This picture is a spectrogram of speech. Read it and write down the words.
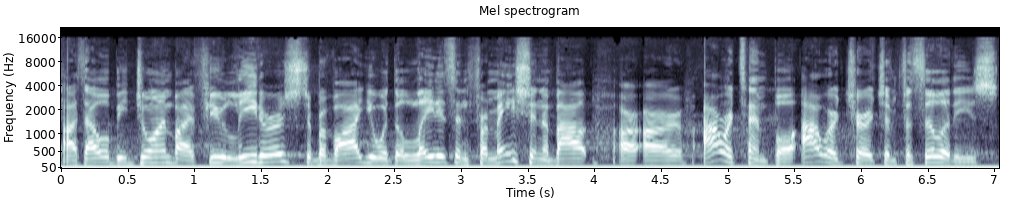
as I will be joined by a few leaders to provide you with the latest information about our, our, our temple, our church, and facilities,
